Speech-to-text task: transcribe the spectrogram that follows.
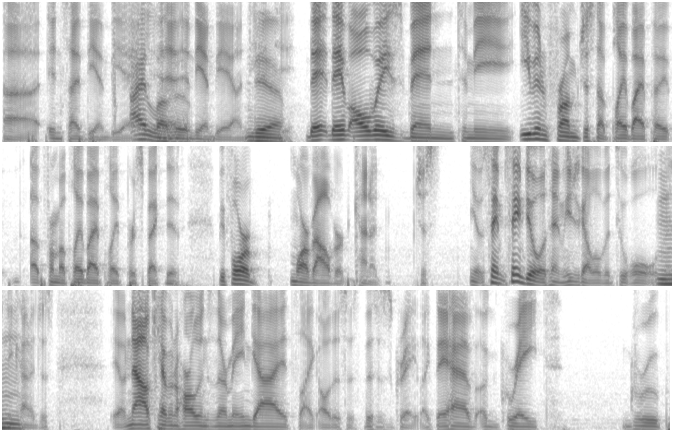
uh, inside the NBA. I love and, it. and the NBA on Yeah. TNT. They they've always been to me, even from just a play by play uh, from a play by play perspective. Before Marv Albert kind of just you know same same deal with him. He just got a little bit too old, and Mm-hmm. he kind of just you know now Kevin Harlan's their main guy. It's like oh this is this is great. Like they have a great group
